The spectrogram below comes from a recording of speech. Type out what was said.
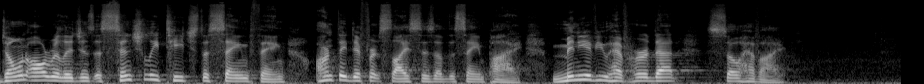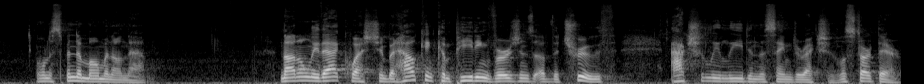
don't all religions essentially teach the same thing? Aren't they different slices of the same pie? Many of you have heard that, so have I. I want to spend a moment on that. Not only that question, but how can competing versions of the truth actually lead in the same direction? Let's start there.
